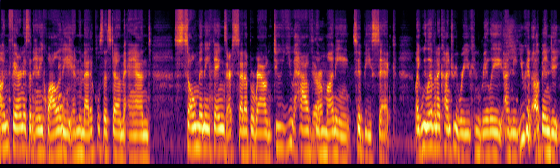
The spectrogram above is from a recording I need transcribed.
unfairness and inequality in the medical system, and so many things are set up around do you have Yeah. the money to be sick? Like we live in a country where you can really, I mean, you can upend it,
